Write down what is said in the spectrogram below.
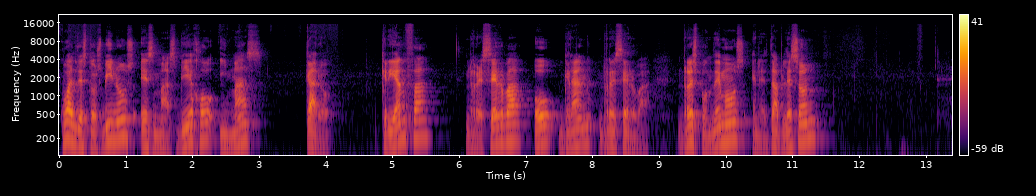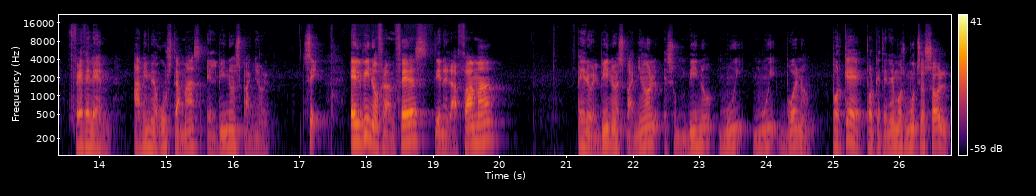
¿Cuál de estos vinos es más viejo y más caro? ¿Crianza, reserva o gran reserva? Respondemos en el Tab Lesson. Fedelem, a mí me gusta más el vino español. Sí, el vino francés tiene la fama, pero el vino español es un vino muy, muy bueno. ¿Por qué? Porque tenemos mucho sol,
